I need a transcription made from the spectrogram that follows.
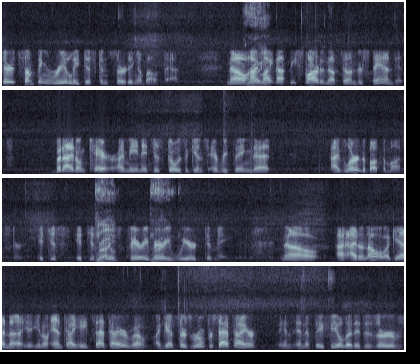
there's something really disconcerting about that. Now I might not be smart enough to understand it, but I don't care. I mean, it just goes against everything that I've learned about the monster. It just it just Right. feels very very Right. weird to me. Now I, I don't know. Again, uh, you know, anti-hate satire. Well, I guess there's room for satire, and and if they feel that it deserves.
